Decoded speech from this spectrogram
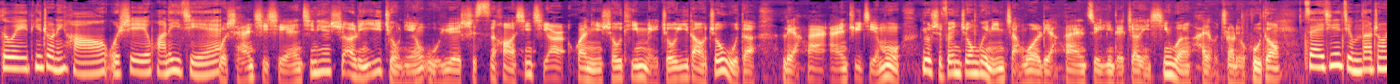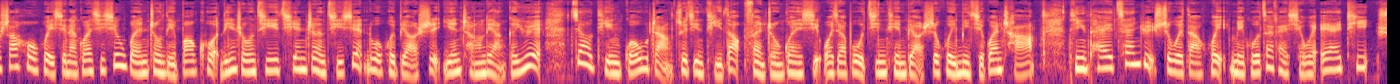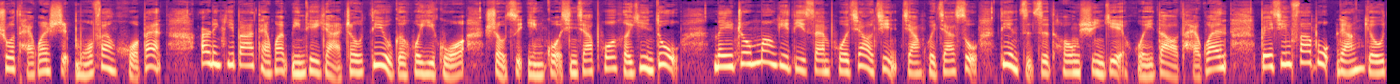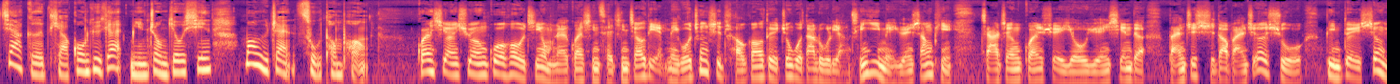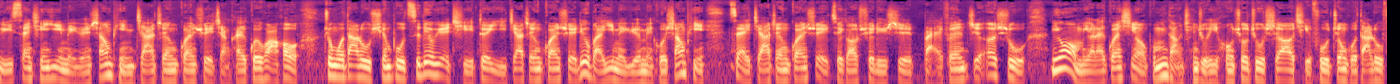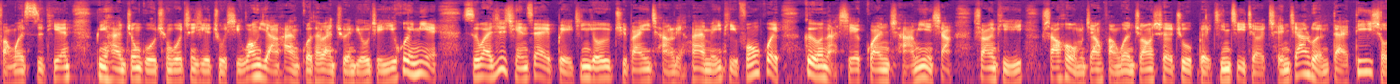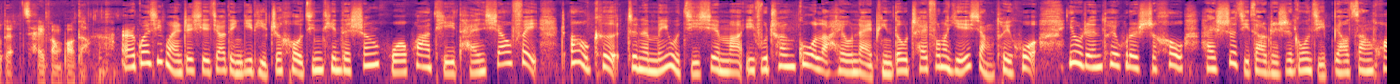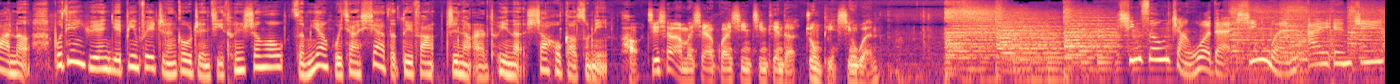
各位听众您好，我是黄丽杰，我是韩启贤。今天是二零一九年五月十四号星期二，欢迎您收听每周一到周五的两岸安居节目，六十分钟为您掌握两岸最近的焦点新闻，还有交流互动。在今天节目当中，稍后会先来关心新闻，重点包括林荣基签证期限落会表示延长两个月，教廷国务长最近提到泛中关系，外交部今天表示会密切观察，挺台参与世卫大会，美国在台协会 AIT 说台湾是模范伙伴。二零一八台湾名列亚洲第五个会议国，首次赢过新加坡和印度。美中贸易第三波较劲将会加速电子自通讯业回到台湾。北京发布粮油价格调控预案，民众忧心贸易战促通膨。关系完新闻过后，今天我们来关心财经焦点。美国正式调高对中国大陆两千亿美元商品加征关税，由原先的百分之十到百分之二十五，并对剩余三千亿美元商品加征关税展开规划后，中国大陆宣布自六月起对已加征关税六百亿美元美国商品再加征关税，最高税率是百分之二十五。另外，我们要来关心哦，国民党前主席洪秀柱十号起赴中国大陆访问四天，并和中国全国政协主席汪洋和国台办主任刘捷一会面。此外，日前在北京由举办。办一场两岸媒体峰会，各有哪些观察面向？相关题稍后我们将访问装设驻北京记者陈嘉伦带第一手的采访报道。而关心完这些焦点议题之后，今天的生活话题谈消费，奥克真的没有极限吗？衣服穿过了，还有奶瓶都拆封了，也想退货。有人退货的时候还涉及到人身攻击、飙脏话呢。不，店员也并非只能够忍气吞声哦。怎么样回降吓得对方知难而退呢？稍后告诉你。好，接下来我们现在关心今天的重点新。新闻，轻松掌握的新闻，ING。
